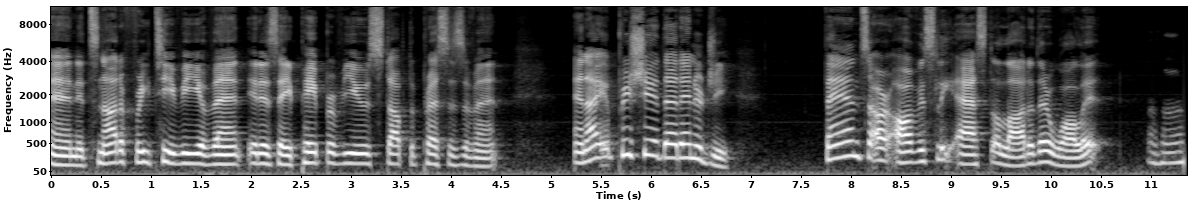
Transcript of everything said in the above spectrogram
and it's not a free TV event. It is a pay per view stop the presses event." And I appreciate that energy. Fans are obviously asked a lot of their wallet. Mm-hmm.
